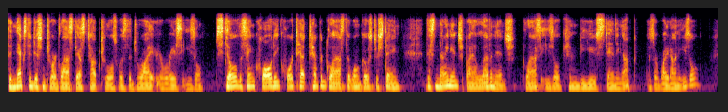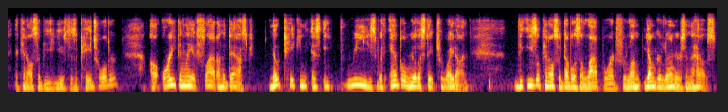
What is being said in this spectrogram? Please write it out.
the next addition to our glass desktop tools was the dry erase easel. Still the same quality quartet tempered glass that won't ghost or stain. This 9 inch by 11 inch glass easel can be used standing up as a write-on easel. It can also be used as a page holder, uh, or you can lay it flat on the desk. Note taking is a breeze with ample real estate to write on. The easel can also double as a lapboard for younger learners in the house.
